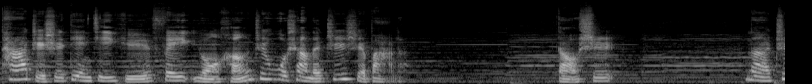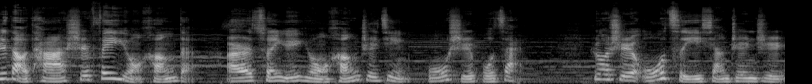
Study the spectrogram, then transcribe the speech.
它只是奠基于非永恒之物上的知识罢了。导师，那知道它是非永恒的，而存于永恒之境，无时不在。若是无此一项真知，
